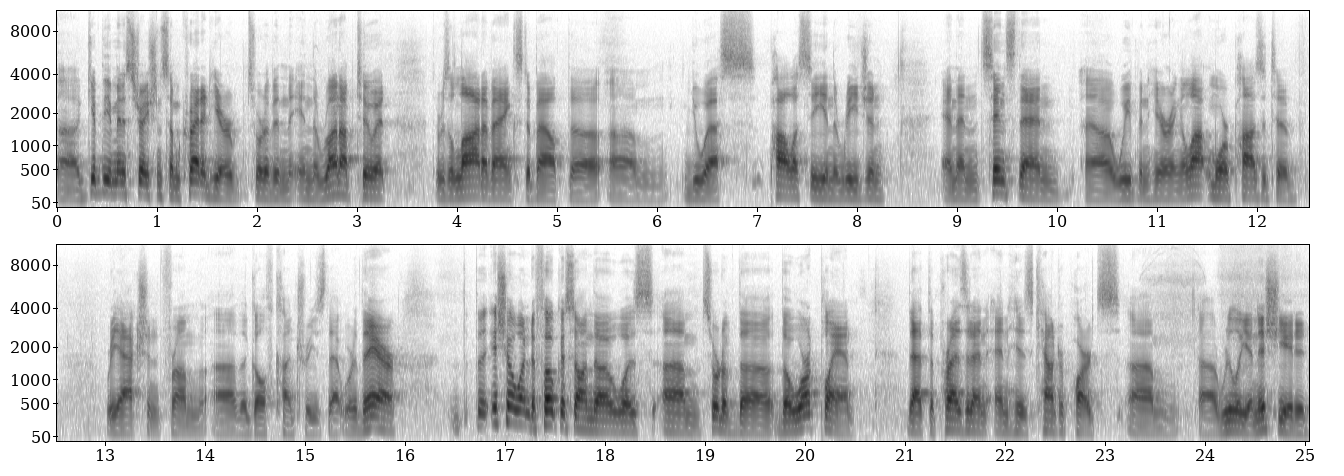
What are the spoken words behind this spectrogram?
uh, give the administration some credit here, sort of in the, in the run up to it. There was a lot of angst about the um, U.S. policy in the region. And then since then, uh, we've been hearing a lot more positive reaction from uh, the Gulf countries that were there. The issue I wanted to focus on, though, was um, sort of the, the work plan that the president and his counterparts um, uh, really initiated.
